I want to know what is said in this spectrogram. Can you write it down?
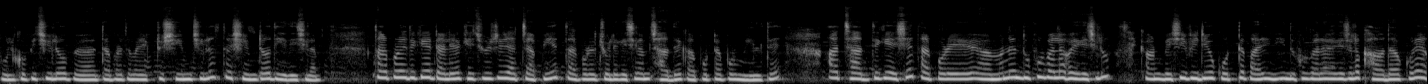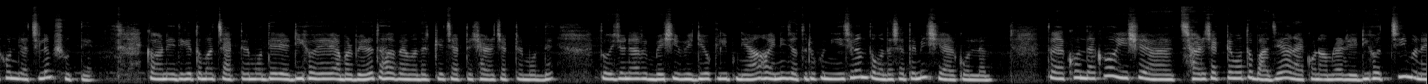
ফুলকপি ছিল তারপরে তোমার একটু শিম ছিল, তো শিমটাও দিয়ে দিয়েছিলাম। তারপরে এদিকে ডালিয়ার খিচুড়িটি চাপিয়ে তারপরে চলে গেছিলাম ছাদে কাপড় টাপড় মিলতে। আর ছাদ থেকে এসে তারপরে মানে দুপুরবেলা হয়ে গেছিল, কারণ বেশি ভিডিও করতে পারিনি। দুপুরবেলা হয়ে গেছিল খাওয়া দাওয়া করে এখন যাচ্ছিলাম শুতে। কারণ এদিকে তোমার চারটের মধ্যে রেডি হয়ে আবার বেরোতে হবে আমাদেরকে চারটে, সাড়ে চারটের মধ্যে। তো ওই জন্য আর বেশি ভিডিও ক্লিপ নেওয়া হয়নি। যতটুকু নিয়েছিলাম তোমাদের সাথে আমি শেয়ার করলাম। তো এখন দেখো, এই সাড়ে চারটে মতো বাজে আর এখন আমরা রেডি হচ্ছি মানে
